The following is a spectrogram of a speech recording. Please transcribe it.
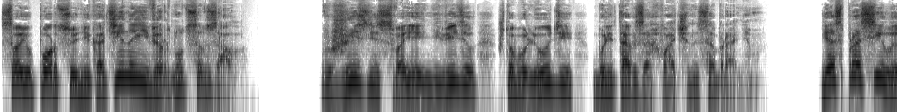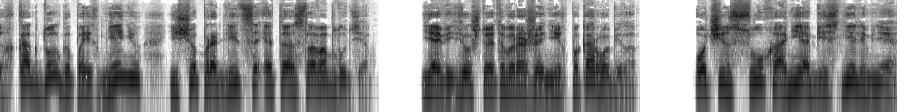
свою порцию никотина и вернуться в зал. В жизни своей не видел, чтобы люди были так захвачены собранием. Я спросил их, как долго, по их мнению, еще продлится это словоблудие. Я видел, что это выражение их покоробило. Очень сухо они объяснили мне,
